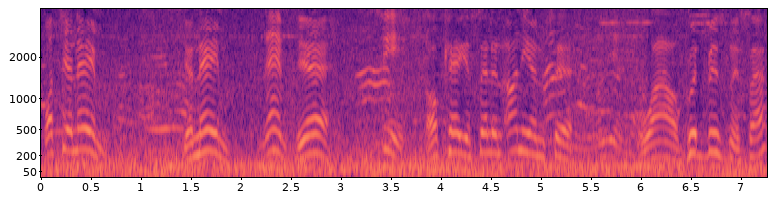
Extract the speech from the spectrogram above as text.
What's your name? Your name? Name? Yeah. Sri. Okay, you're selling onions here. Wow, good business, huh?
